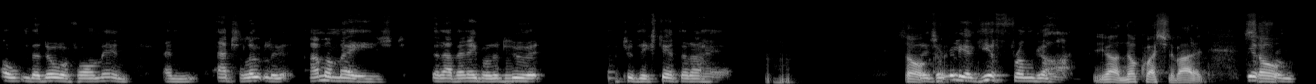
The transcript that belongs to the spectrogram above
opened the door for me. And, and absolutely, I'm amazed that I've been able to do it to the extent that I have. Mm-hmm. So it's really a gift from God. Yeah, no question about it. Gift so, from,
